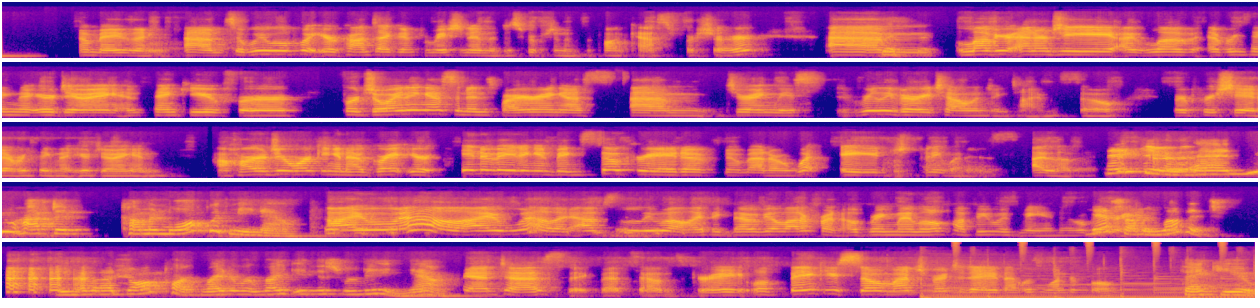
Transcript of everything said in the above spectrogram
Amazing. Um, so we will put your contact information in the description of the podcast for sure. Um, love your energy. I love everything that you're doing, and thank you for for joining us and inspiring us um, during these really very challenging times. So we appreciate everything that you're doing and how hard you're working and how great you're innovating and being so creative, no matter what age anyone is. I love it. Thank you. and you have to come and walk with me now. I will. I will. I absolutely will. I think that would be a lot of fun. I'll bring my little puppy with me, and it'll be Yes, I would love it. We have a dog park right right in this ravine. Yeah. Fantastic. That sounds great. Well, thank you so much for today. That was wonderful. Thank you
